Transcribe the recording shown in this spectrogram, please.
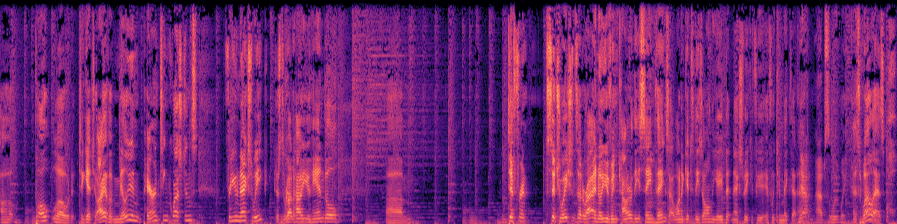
a boatload to get to. I have a million parenting questions for you next week, just about Really? how you handle um, different situations that are. I know you've encountered these same mm-hmm. things. I want to get to these all in the A bit next week if you if we can make that happen. Yeah, absolutely. As well as, oh,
